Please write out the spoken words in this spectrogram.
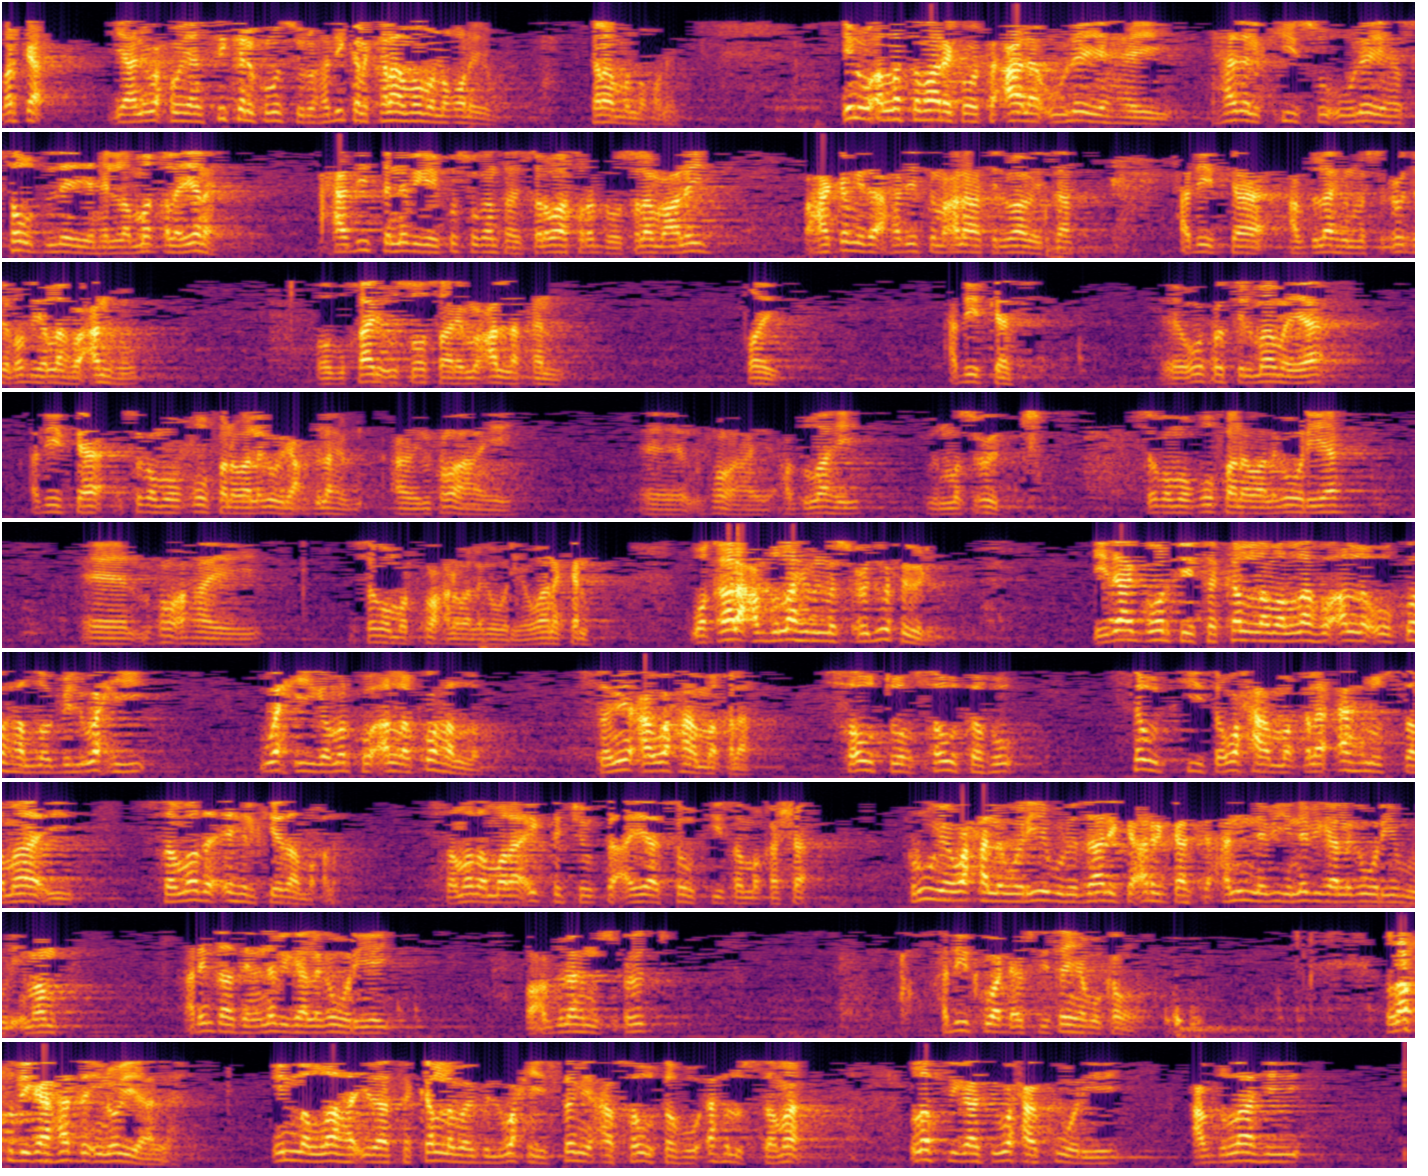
Marka yani waxa weeyaan si kale kuma suro haddii kale kalaam mama noqonayo. Kalaam ma noqonayo. Inuu alla tabaaraka wa tacaala uu leeyahay hadalkiisu uu leeyahay sawd leeyahay la maqlayana axaadiista nebigay ku sugan tahay salawaatu rabbi wasalaamu calayh. Waxaa ka mid a axaadiista macnaha tilmaamaysa. Xadiidka cabdullahi bni mascuudin radia allahu canhu oo bukhaari uu soo saaray mucallaqan ayib xadiidkaas wuxuu tilmaamayaa xadiidka isagoo mawquufana waa laga weriy cabdullahi muxuu ahaayey muxuu ahaayey cabdullaahi ibn mascuud. Isagoo mawquufana waa laga wariyaa muxuu ahaayey isagoo marfuucana waa laga wariya waana kan. Wa qaala cabdullahi ibn mascuud wuxuu yidhi idaa goortii takallama allahu alla uu ku hadlo bilwaxyi waxyiga markuu alla ku hadlo samica waxaa maqla sawtahu sawdkiisa waxaa maqla ahlu samaa'i samada ehelkeedaa maqla. Samada malaa'igta joogta ayaa sawdkiisa maqasha. Ruwiya waxaa la wariyey buu ihi daalika arrinkaasi caninnabiyi nebigaa laga wariyey buu ihi imaamku. Arrintaasina nebigaa laga wariyey. Oo cabdullahi bn mascuud. Xadiidku waa dhaafsiisan yahay buu ka wada lafdigaa hadda inoo yaalla ina allaha idaa takallama bilwaxyi samica sawtahu ahlu asamaa lafdigaasi waxaa ku wariyey cabdullaahi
